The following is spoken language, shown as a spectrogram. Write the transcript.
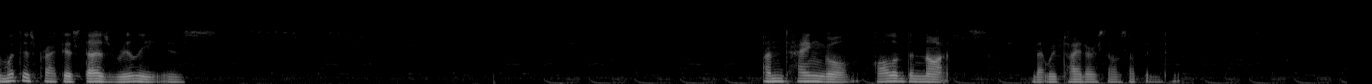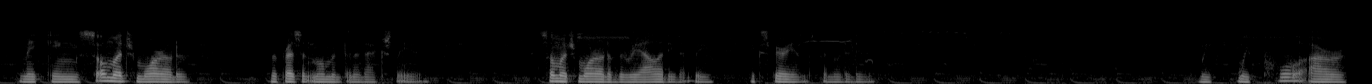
And what this practice does really is untangle all of the knots that we've tied ourselves up into, making so much more out of the present moment than it actually is. So much more out of the reality that we experience than what it is. We, we pull our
